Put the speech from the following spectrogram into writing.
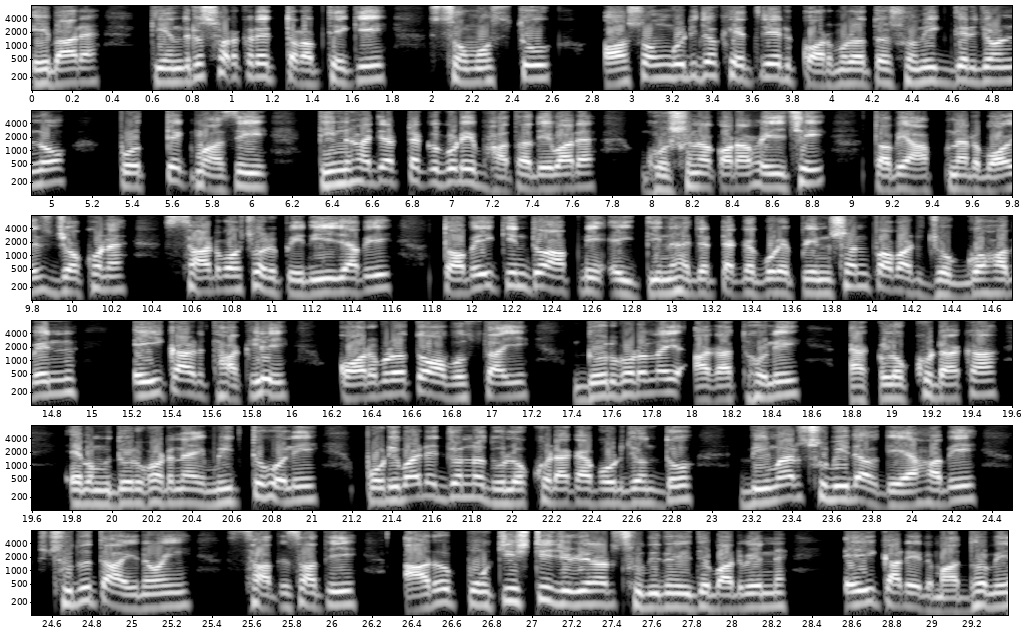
এবার কেন্দ্র সরকারের তরফ থেকে সমস্ত অসংগঠিত ক্ষেত্রের কর্মরত শ্রমিকদের জন্য প্রত্যেক মাসে তিন হাজার টাকা করে ভাতা দেওয়ার ঘোষণা করা হয়েছে। তবে আপনার বয়স যখন ষাট বছর পেরিয়ে যাবে, তবেই কিন্তু আপনি এই তিন হাজার টাকা করে পেনশন পাওয়ার যোগ্য হবেন। এই কার্ড থাকলে কর্মরত অবস্থায় দুর্ঘটনায় আঘাত হলে এক লক্ষ টাকা এবং দুর্ঘটনায় মৃত্যু হলে পরিবারের জন্য দু লক্ষ টাকা পর্যন্ত বিমার সুবিধাও দেওয়া হবে। শুধু তাই নয়, সাথে সাথে আরও পঁচিশটি যোজনার সুবিধা নিতে পারবেন এই কার্ডের মাধ্যমে।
